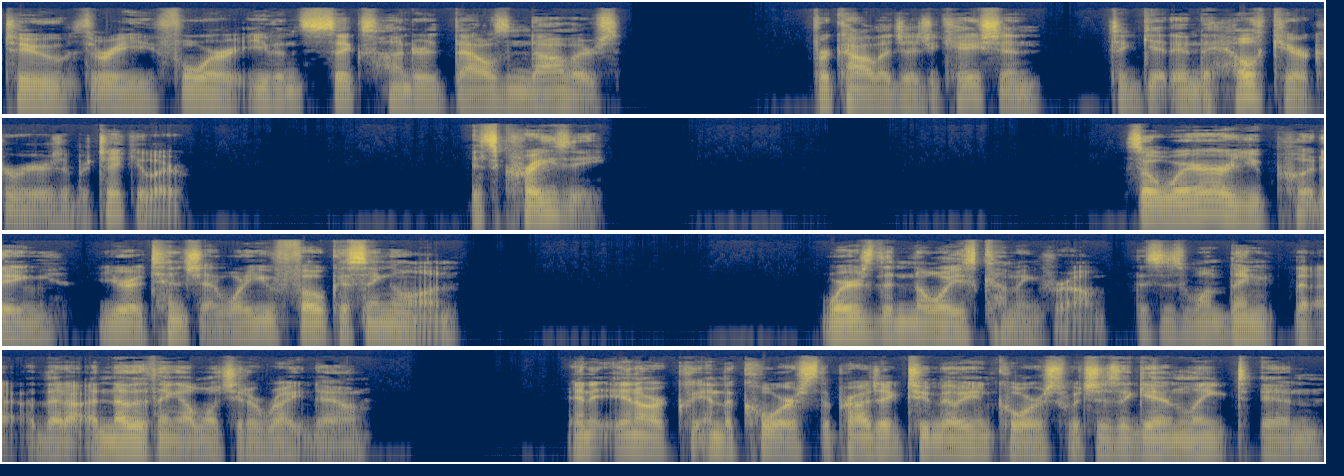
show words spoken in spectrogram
two, three, four, even $600,000 for college education to get into healthcare careers in particular. It's crazy. So, where are you putting your attention? What are you focusing on? Where's the noise coming from? This is one thing that I, that I, another thing I want you to write down. And in our in the course, the Project Two Million course, which is again linked in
